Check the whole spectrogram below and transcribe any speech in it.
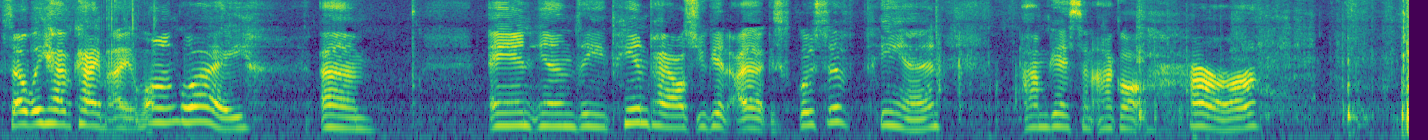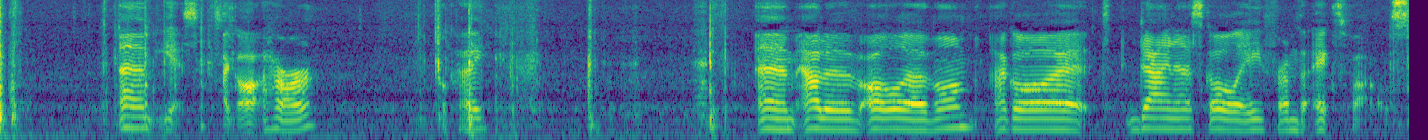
So we have came a long way. Um, and in the pen pals, you get an exclusive pen. I'm guessing I got her. Um, yes, I got her. Okay um, out of all of them, I got Dana Scully from the X-Files.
